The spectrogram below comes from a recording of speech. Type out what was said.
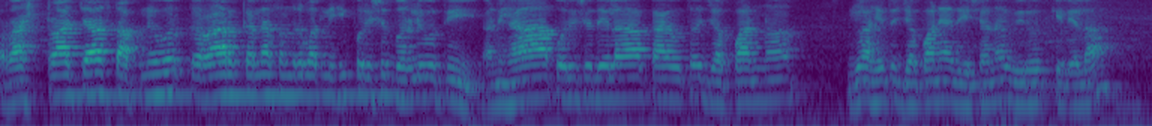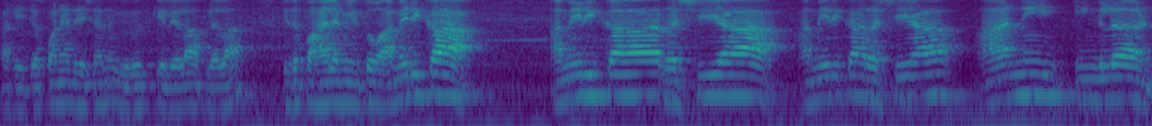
राष्ट्राच्या स्थापनेवर करार करण्यासंदर्भातली ही परिषद भरली होती. आणि ह्या परिषदेला काय होतं? जपाननं जो आहे तो जपान या देशानं विरोध केलेला आहे. जपान या देशानं विरोध केलेला आपल्याला इथं पाहायला मिळतो. America America Russia America Russia आणि इंग्लंड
